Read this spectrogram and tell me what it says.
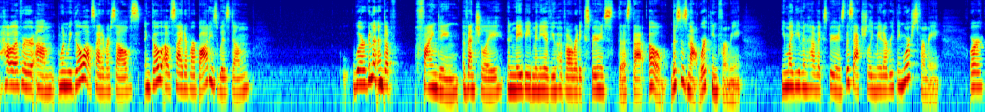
However, um, when we go outside of ourselves and go outside of our body's wisdom, we're going to end up finding eventually, and maybe many of you have already experienced this, that, oh, this is not working for me. You might even have experienced this actually made everything worse for me. Or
